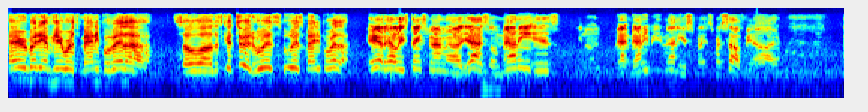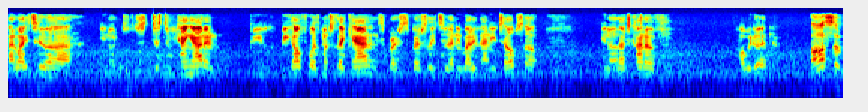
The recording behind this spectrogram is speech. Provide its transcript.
Hey everybody, I'm here with Manny Poveda. So uh, let's get to it. Who is who is Manny Poveda? Hey, Helly, thanks, man. Uh, yeah, so Manny is, you know, Manny being Manny. It's, my, it's myself. You know, I I like to, uh, you know, just, just to hang out and be be helpful as much as I can, and especially to anybody that needs help. So, you know, that's kind of how we do it. Awesome.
